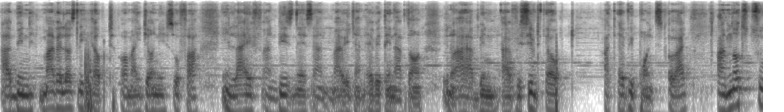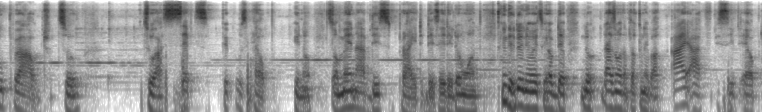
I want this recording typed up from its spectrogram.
I've been marvelously helped on my journey so far in life and business and marriage and everything I've done. You know, I have been, I've received help at every point. All right. I'm not too proud to to accept people's help. You know, some men have this pride. They say they don't want, they don't know to help them. No, that's not what I'm talking about. I have received help.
